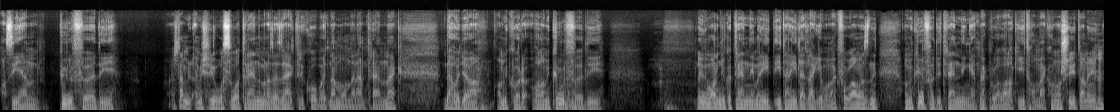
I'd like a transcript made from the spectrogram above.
az ilyen külföldi, és nem, nem is jó szó a trend, mert az az elektrikóban, hogy nem mondanám trendnek, de hogy a, amikor valami külföldi de maradjunk a trendnél, mert itt, itt így lehet legjobban megfogalmazni, ami külföldi trendinget megpróbál valaki itthon meghonosítani, uh-huh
